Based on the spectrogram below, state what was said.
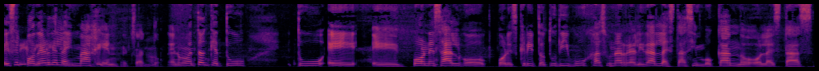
es el poder de la imagen. Exacto. En el momento en que tú, tú eh, eh, pones algo por escrito, tú dibujas una realidad, la estás invocando o la estás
